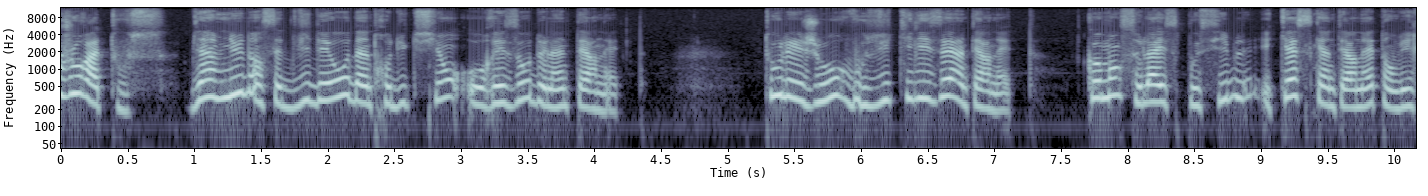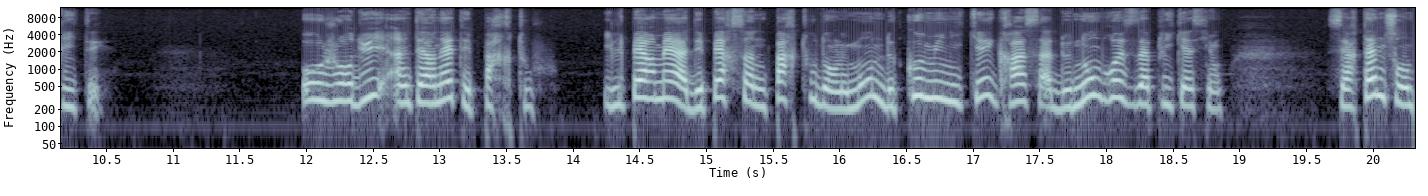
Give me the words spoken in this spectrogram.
Bonjour à tous, bienvenue dans cette vidéo d'introduction au réseau de l'Internet. Tous les jours, vous utilisez Internet. Comment cela est-ce possible et qu'est-ce qu'Internet en vérité? Aujourd'hui, Internet est partout. Il permet à des personnes partout dans le monde de communiquer grâce à de nombreuses applications. Certaines sont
